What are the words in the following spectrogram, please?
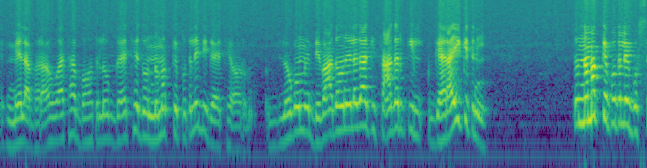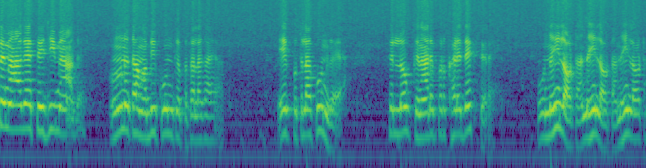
एक मेला भरा हुआ था, बहुत लोग गए थे, दो नमक के पुतले भी गए थे, और लोगों में विवाद होने लगा कि सागर की गहराई कितनी। तो नमक के पुतले गुस्से में आ गए, तेज़ी में आ गए। उन्होंने कहा, हम अभी कून के पता लगाया एक पुतला कून गया। फिर लोग किनारे पर खड़े देखते रहे। वो नहीं लौटा नहीं लौटा नहीं लौटा।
